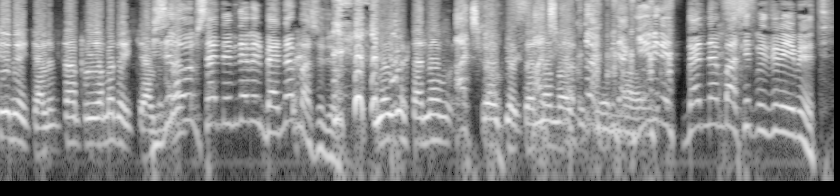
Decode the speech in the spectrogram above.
şeye denk geldim. Bir tane programa denk geldim. Bize ben. oğlum sen deminden beri benden bahsediyorsun. Yok yok senden. Aç yok yok senden Aç Dur bir dakika yemin et. Benden bahsetmediğine yemin et.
